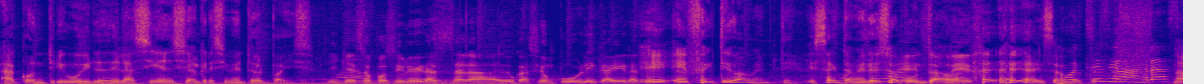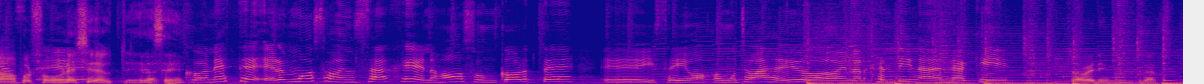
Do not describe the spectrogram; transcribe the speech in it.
a contribuir desde la ciencia al crecimiento del país. Y que eso es posible gracias a la educación pública y gratuita. E, efectivamente, exactamente, eso apuntaba. Muchísimas gracias. No, por favor, gracias a ustedes. Eh. Con este hermoso mensaje nos vamos a un corte eh, y seguimos con mucho más de vivo en Argentina desde aquí. Ya venimos, gracias.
